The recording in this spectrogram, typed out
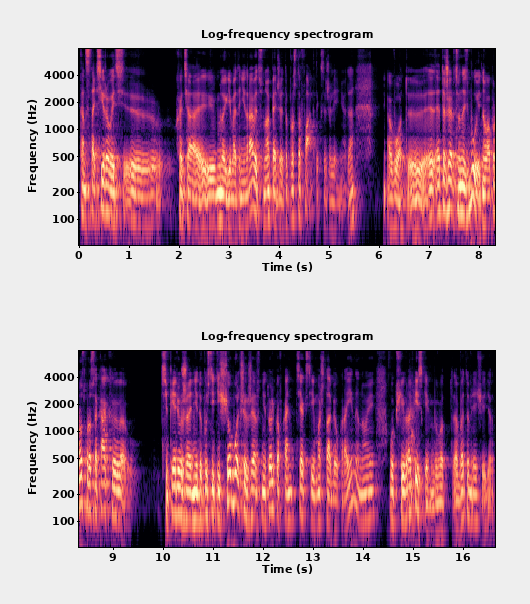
констатировать, э, хотя многим это не нравится, но опять же это просто факты, к сожалению. Да? Вот. Эта жертвенность будет, но вопрос просто как теперь уже не допустить еще больших жертв не только в контексте и масштабе Украины, но и в общеевропейском. Вот об этом речь идет.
